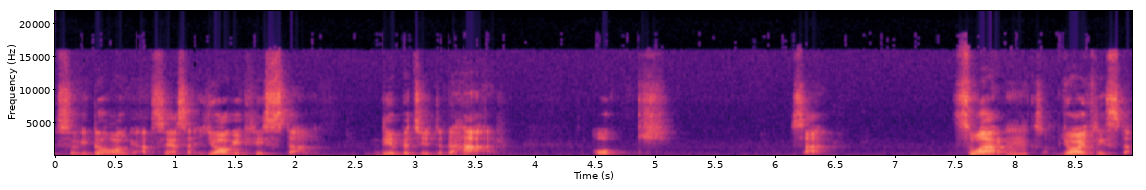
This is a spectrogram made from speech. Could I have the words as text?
Så idag att säga så här, jag är kristen. Det betyder det här. Och så här. Så är det liksom. Jag är kristen.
